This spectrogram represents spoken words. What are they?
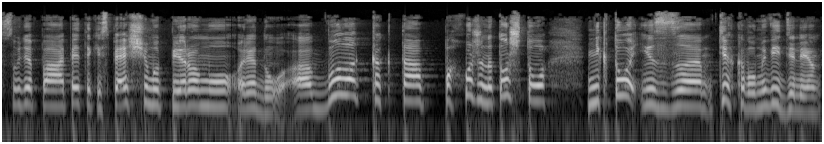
судя по, опять-таки, спящему первому ряду, а, было как-то похоже на то, что никто из э, тех, кого мы видели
